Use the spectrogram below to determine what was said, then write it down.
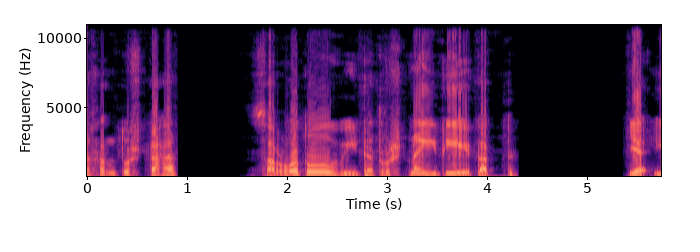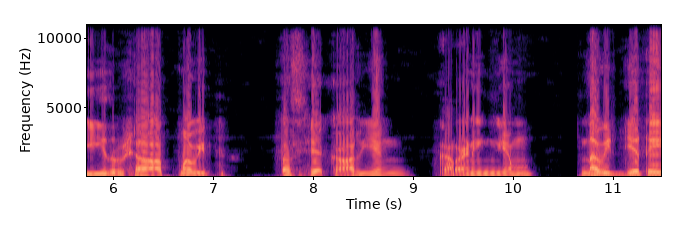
చ సంతుష్ట. సర్వతో వీతతృష్ణ ఇతి ఏతత్. య ఈదృశ ఆత్మవిత్ తస్య కార్యం కరణీయం న విద్యతే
